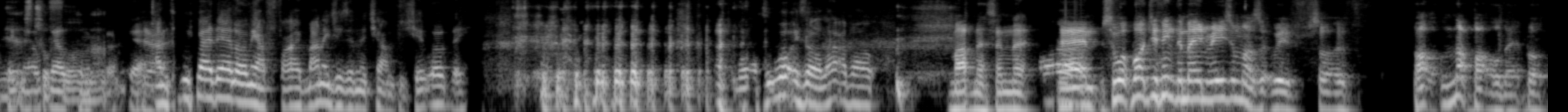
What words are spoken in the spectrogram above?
Yeah, think it's they'll- tough they'll for them, that. yeah. Yeah. and to be fair, they'll only have five managers in the championship, won't they? what, what is all that about? Madness, isn't it? Oh. Um, so, what, what do you think the main reason was that we've sort of bottled, not bottled it, but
